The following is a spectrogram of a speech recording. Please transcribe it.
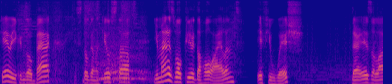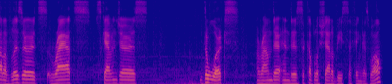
Okay, well you can go back. He's still gonna kill stuff. You might as well clear the whole island if you wish. There is a lot of lizards, rats, scavengers, the works around there, and there's a couple of shadow beasts, I think, as well.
